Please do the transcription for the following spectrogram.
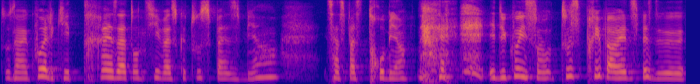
tout d'un coup elle qui est très attentive à ce que tout se passe bien. Ça se passe trop bien. et du coup, ils sont tous pris par une espèce de,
